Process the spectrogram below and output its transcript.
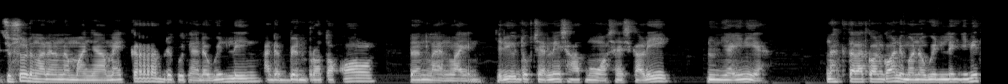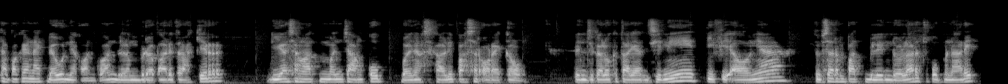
Disusul dengan yang namanya Maker, berikutnya ada Winlink, ada Band Protocol, dan lain-lain. Jadi untuk Chainlink sangat menguasai sekali dunia ini ya. Nah kita lihat kawan-kawan di mana Winlink ini tampaknya naik daun ya kawan-kawan. Dalam beberapa hari terakhir dia sangat mencangkup banyak sekali pasar Oracle. Dan jika lo kita lihat di sini TVL-nya sebesar 4 billion dolar cukup menarik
